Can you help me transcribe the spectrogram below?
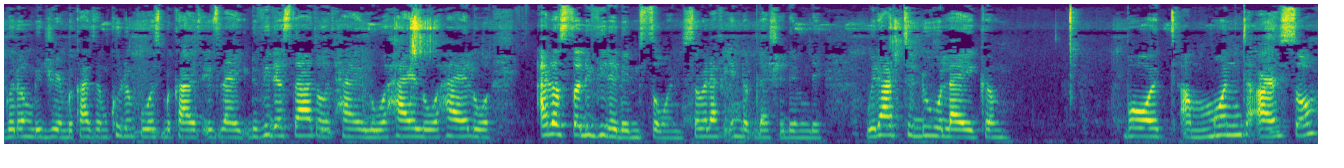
go down the drain because them couldn't post because it's like the video start out high low high low high low. I just saw the video them soon so we'd have to end up dashing them there. We'd have to do like um, about a month or so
